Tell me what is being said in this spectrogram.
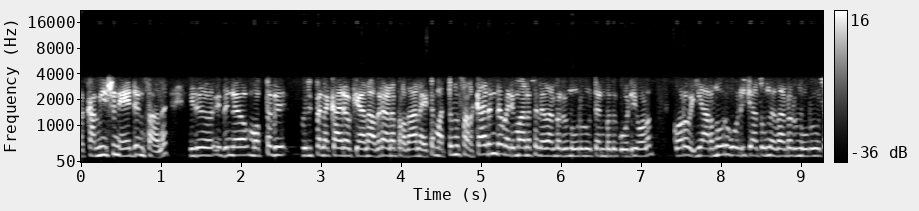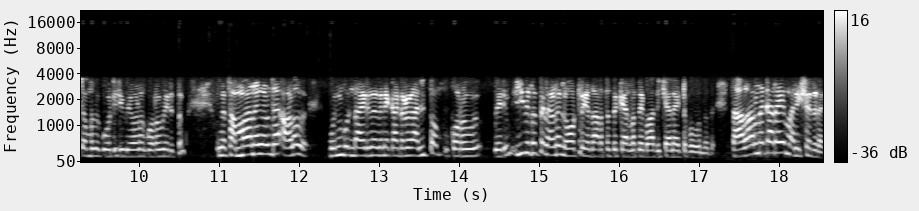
കമ്മീഷൻ ഏജൻസ് ആണ്. ഇത് ഇതിന്റെ മൊത്ത വിൽപ്പനക്കാരൊക്കെയാണ് അവരാണ് പ്രധാനമായിട്ട്. മറ്റൊന്ന് സർക്കാരിന്റെ വരുമാനത്തിൽ ഏതാണ്ട് ഒരു നൂറ് നൂറ്റൻപത് കോടിയോളം കുറവ്. ഈ അറുന്നൂറ് കോടിക്കകത്തുനിന്ന് ഏതാണ്ട് ഒരു നൂറ് നൂറ്റമ്പത് കോടി രൂപയോളം കുറവ് വരുത്തും. പിന്നെ സമ്മാനങ്ങളുടെ അളവ് മുൻപുണ്ടായിരുന്നതിനെക്കാട്ടും ഒരു അല്പം കുറവ് വരും. ഈ വിധത്തിലാണ് ലോട്ടറി യഥാർത്ഥത്തിൽ കേരളത്തെ ബാധിക്കാനായിട്ട് പോകുന്നത്. സാധാരണക്കാരായ മനുഷ്യരുടെ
